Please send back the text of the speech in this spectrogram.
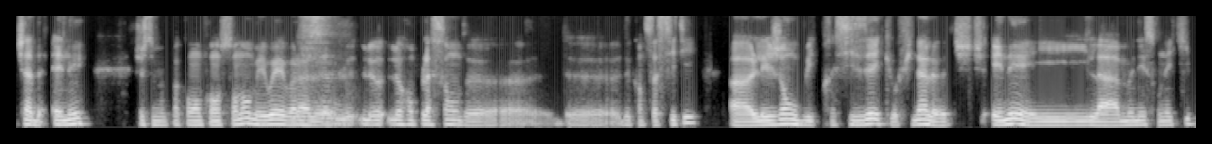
Chad Henne. Je sais même pas comment on prononce son nom, mais ouais, voilà, le, le, remplaçant de, de, de Kansas City. Euh, les gens oublient de préciser qu'au final, Aîné, il a mené son équipe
